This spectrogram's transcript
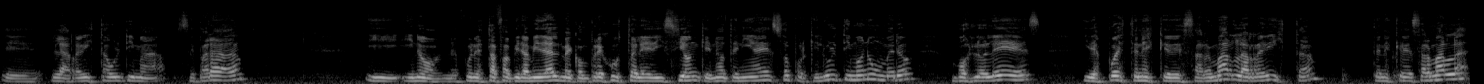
eh, la revista última separada. Y, y, no, me fue una estafa piramidal, me compré justo la edición que no tenía eso, porque el último número vos lo lees y después tenés que desarmar la revista, tenés que desarmarla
